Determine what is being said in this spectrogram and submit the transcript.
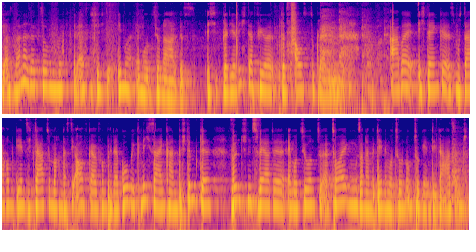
die Auseinandersetzung mit NS-Geschichte immer emotional ist. Ich plädiere nicht dafür, das auszublenden. Aber ich denke, es muss darum gehen, sich klarzumachen, dass die Aufgabe von Pädagogik nicht sein kann, bestimmte wünschenswerte Emotionen zu erzeugen, sondern mit den Emotionen umzugehen, die da sind.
